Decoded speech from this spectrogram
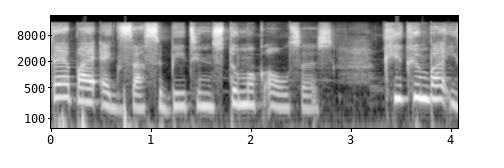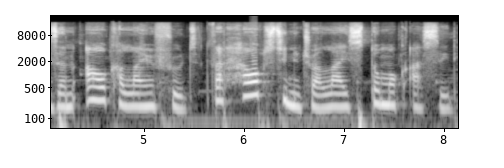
thereby exacerbating stomach ulcers. Cucumber is an alkaline fruit that helps to neutralize stomach acid.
